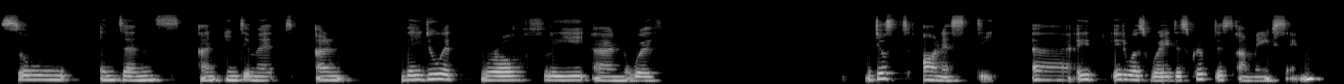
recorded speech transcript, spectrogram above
so intense and intimate and they do it roughly and with just honesty uh, it, it was great the script is amazing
